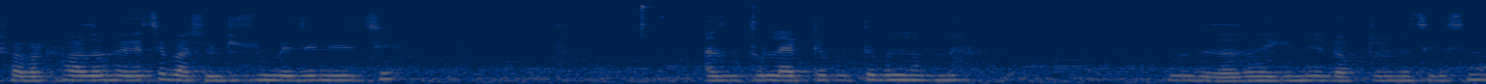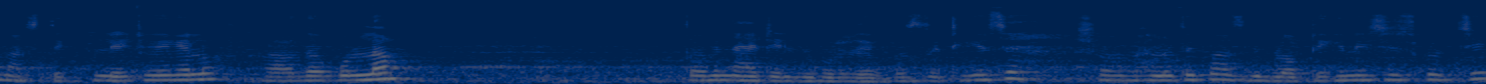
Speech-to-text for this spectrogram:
সবার খাওয়া দাওয়া হয়ে গেছে, বাসন টাসন মেজে নিয়েছি। আজকে তো লাইভটা করতে পারলাম না। আমাদের দাদাভাইকে নিয়ে ডক্টরের কাছে গেছিলাম আসতে একটু লেট হয়ে গেল খাওয়া দাওয়া করলাম। তো আমি নাইট এলবি করে রাখব ঠিক আছে? সবাই ভালো থেকো, আজকে ব্লগটা এখানেই শেষ করছি।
